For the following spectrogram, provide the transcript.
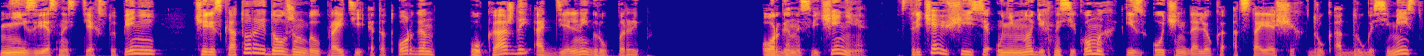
неизвестность тех ступеней, через которые должен был пройти этот орган у каждой отдельной группы рыб. Органы свечения, встречающиеся у немногих насекомых из очень далеко отстоящих друг от друга семейств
